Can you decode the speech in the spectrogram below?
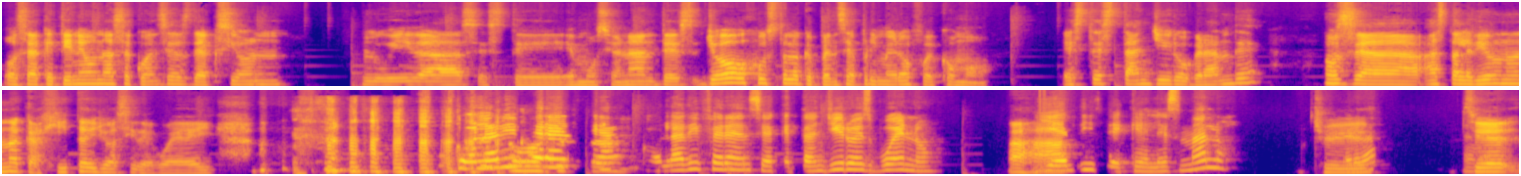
o sea, que tiene unas secuencias de acción fluidas, este, emocionantes. Yo justo lo que pensé primero fue como, este es tan giro grande, o sea, hasta le dieron una cajita y yo así de güey. Con la diferencia, con la diferencia que Tanjiro es bueno y él dice que él es malo. Sí. Sí, eh,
